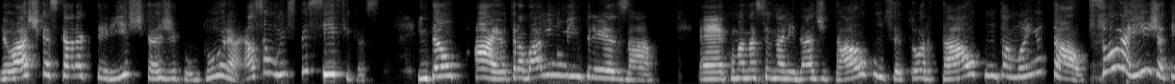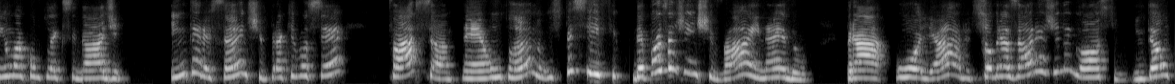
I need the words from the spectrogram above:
Eu acho que as características de cultura, elas são muito específicas. Então, ah, eu trabalho numa empresa é, com uma nacionalidade tal, com um setor tal, com um tamanho tal. Só aí já tem uma complexidade interessante para que você faça é, um plano específico. Depois a gente vai, né, Edu, para o olhar sobre as áreas de negócio. Então,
